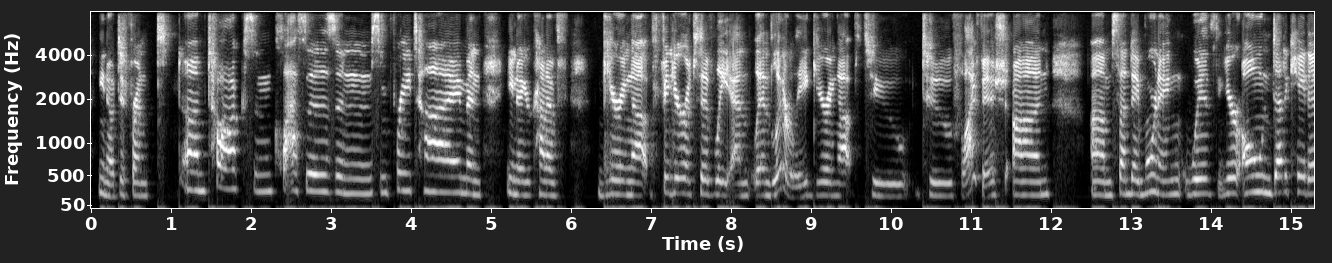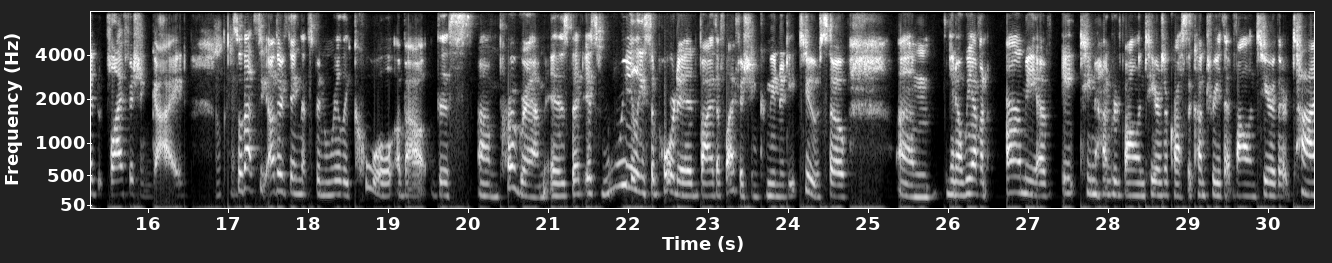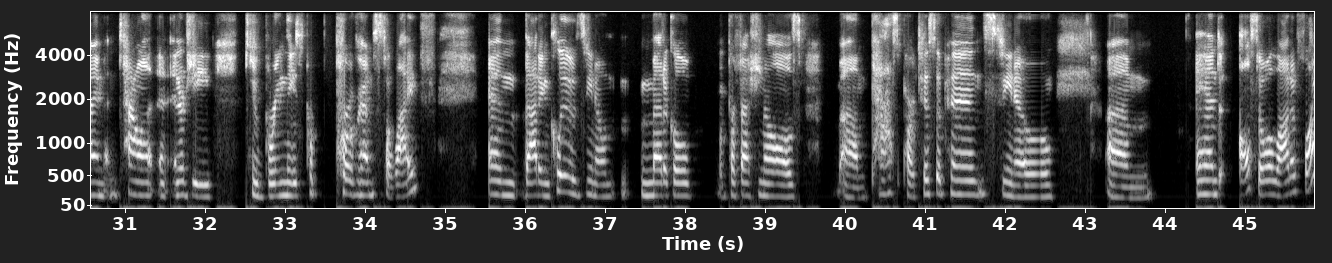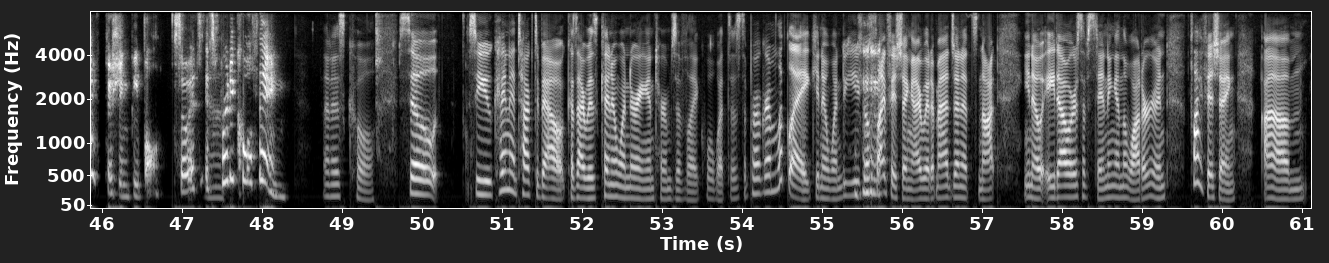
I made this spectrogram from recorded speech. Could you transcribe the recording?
you know different um, talks and classes and some free time, and you know you're kind of gearing up figuratively and, and literally gearing up to to fly fish on um, Sunday morning with your own dedicated fly fishing guide. Okay. So that's the other thing that's been really cool about this um, program is that it's really supported by the fly fishing community too. So, um, you know, we have an army of 1,800 volunteers across the country that volunteer their time and talent and energy to bring these pro- programs to life. And that includes, you know, medical professionals, um, past participants, you know, um, and also a lot of fly fishing people. So it's it's a pretty cool thing. That is cool. So, so you kind of talked about because I was kind of wondering in terms of like, well, what does the program look like? You know, when do you go fly fishing? I would imagine it's not, you know, eight hours of standing in the water and fly fishing, um,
